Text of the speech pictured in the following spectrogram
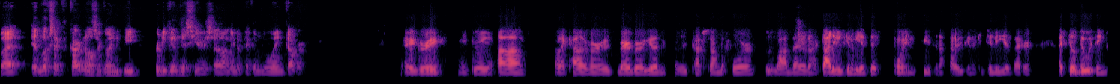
But it looks like the Cardinals are going to be pretty good this year, so I'm going to pick them to win cover. I agree. I agree. Um, I like Kyler Murray. was very, very good. As we touched on before, it was a lot better than I thought he was going to be at this point in the season. I thought he was going to continue to get better. I still do think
